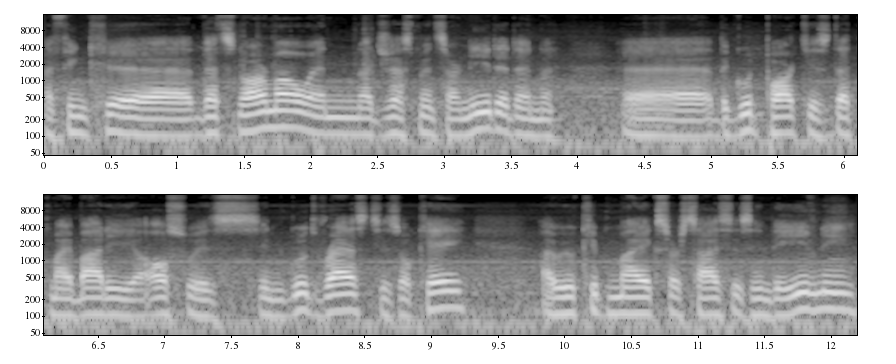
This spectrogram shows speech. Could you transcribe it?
I think uh, that's normal and adjustments are needed and uh, the good part is that my body also is in good rest, is okay. I will keep my exercises in the evening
